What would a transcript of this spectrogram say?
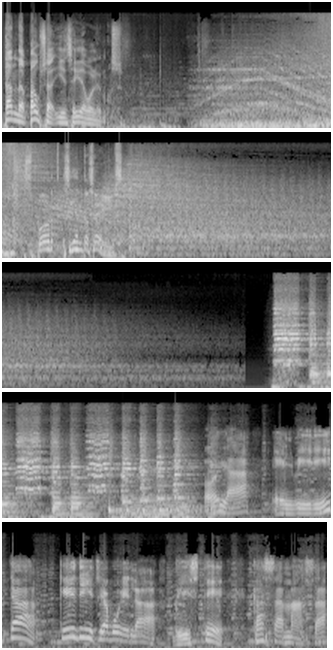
Tanda, pausa y enseguida volvemos. Sport 106. Hola, Elvirita. ¿Qué dice abuela? ¿Viste? Casa Masa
